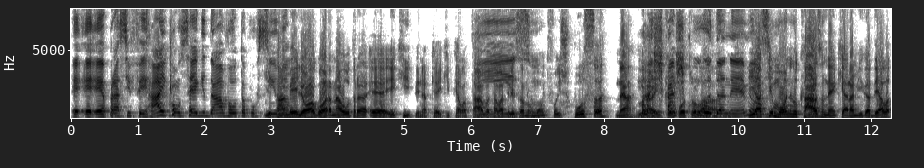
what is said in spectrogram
é, é, é pra se ferrar e consegue dar a volta por E cima. tá melhor agora na outra é, equipe, né? Porque a equipe que ela tava, tava tretando Isso. muito, foi expulsa, né? E mais aí foi pro outro lado. né, E a? Simone, no caso, né, que era amiga dela,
